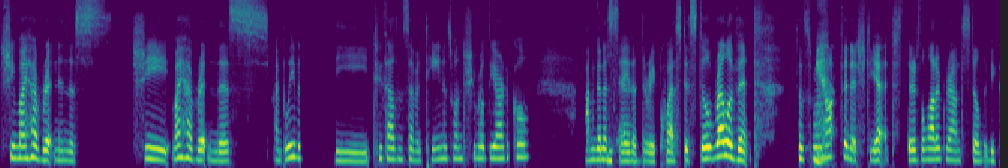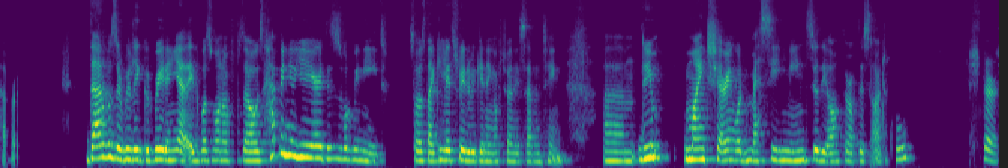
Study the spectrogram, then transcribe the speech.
she might have written in this, she might have written this, I believe, the 2017 is when she wrote the article. I'm going to yeah. say that the request is still relevant because we're yeah. not finished yet. There's a lot of ground still to be covered. That was a really good read. And yeah, it was one of those Happy New Year. This is what we need. So it's like literally the beginning of 2017. Um, do you mind sharing what messy means to the author of this article? Sure.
